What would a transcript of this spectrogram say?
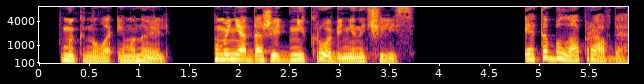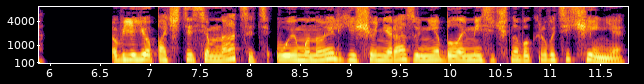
— хмыкнула Эммануэль. «У меня даже дни крови не начались». Это была правда. В ее почти 17 у Эммануэль еще ни разу не было месячного кровотечения.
